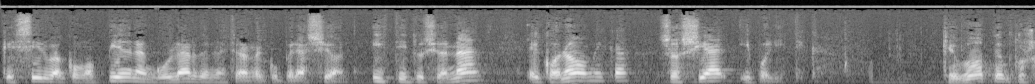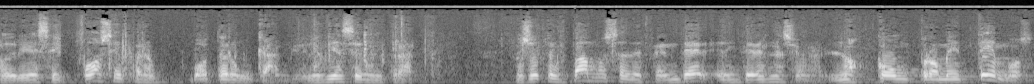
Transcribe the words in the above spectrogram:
que sirva como piedra angular de nuestra recuperación institucional, económica, social y política. Que voten por Rodríguez y pose para votar un cambio. Les voy a hacer un trato. Nosotros vamos a defender el interés nacional. Nos comprometemos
